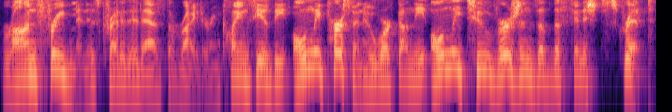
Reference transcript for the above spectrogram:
Ron Friedman is credited as the writer and claims he is the only person who worked on the only two versions of the finished script.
